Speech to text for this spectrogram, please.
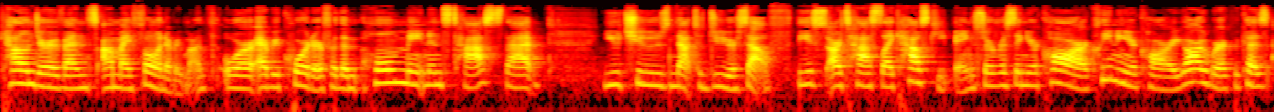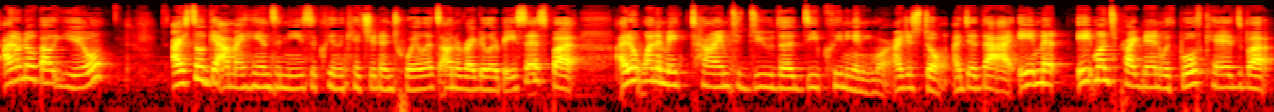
calendar events on my phone every month or every quarter for the home maintenance tasks that you choose not to do yourself. These are tasks like housekeeping, servicing your car, cleaning your car, yard work, because I don't know about you. I still get on my hands and knees to clean the kitchen and toilets on a regular basis, but I don't want to make time to do the deep cleaning anymore. I just don't. I did that at eight, eight months pregnant with both kids, but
